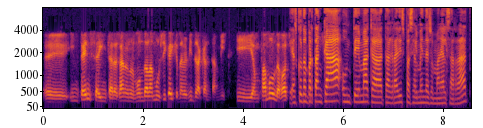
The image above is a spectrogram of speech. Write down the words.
eh, intensa i interessant en el món de la música i que també vindrà a cantar amb mi. I em fa molt de goig. Escolta'm, per tancar, un tema que t'agradi especialment de Joan Manel Serrat?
